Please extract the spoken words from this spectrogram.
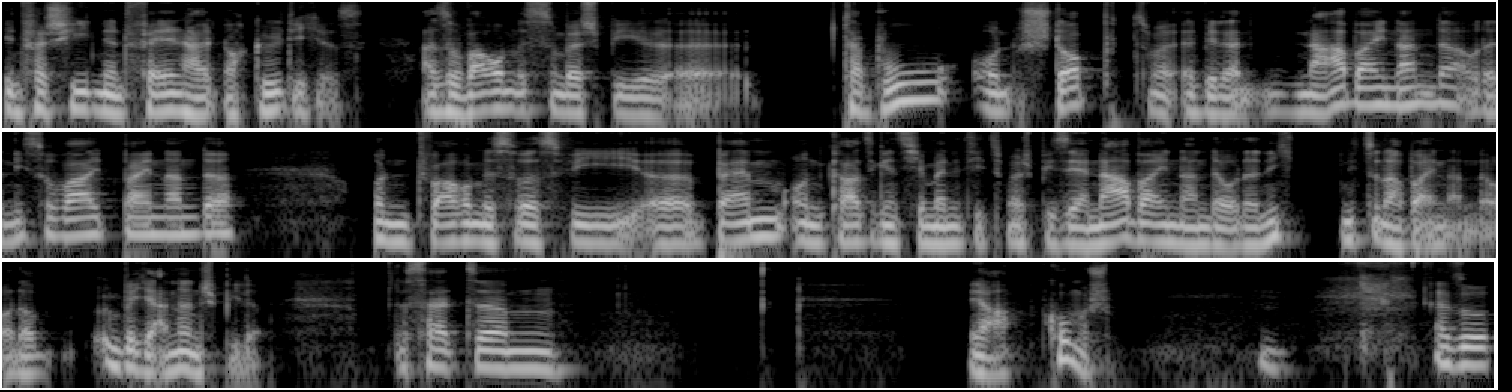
in verschiedenen Fällen halt noch gültig ist. Also warum ist zum Beispiel äh, Tabu und Stopp entweder nah beieinander oder nicht so weit beieinander? Und warum ist was wie äh, BAM und Cards Against Humanity zum Beispiel sehr nah beieinander oder nicht, nicht so nah beieinander oder irgendwelche anderen Spiele? Das ist halt, ähm, ja, komisch. Also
